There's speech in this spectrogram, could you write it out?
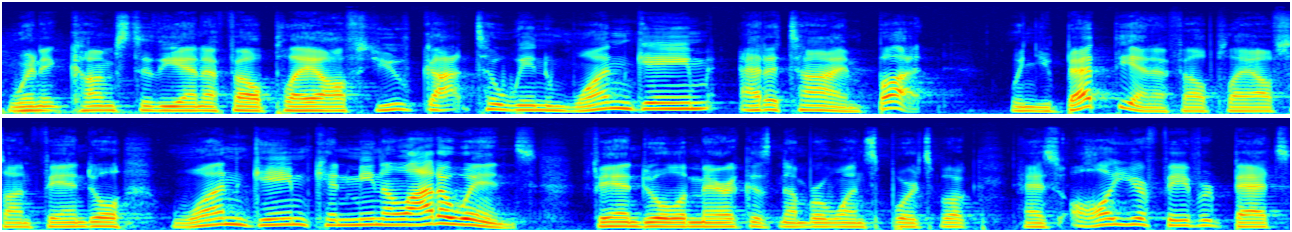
When it comes to the NFL playoffs, you've got to win one game at a time. But when you bet the NFL playoffs on FanDuel, one game can mean a lot of wins. FanDuel, America's number one sportsbook, has all your favorite bets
